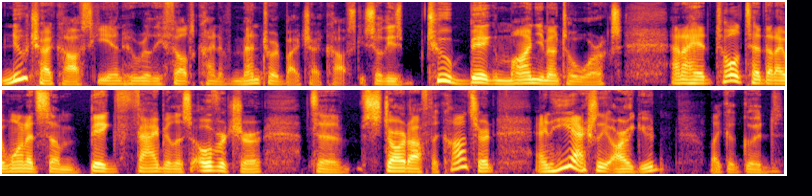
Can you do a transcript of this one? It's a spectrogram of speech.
knew Tchaikovsky and who really felt kind of mentored by Tchaikovsky. So these two big monumental works. And I had told Ted that I wanted some big, fabulous overture to start off the concert, and he actually argued, like a good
